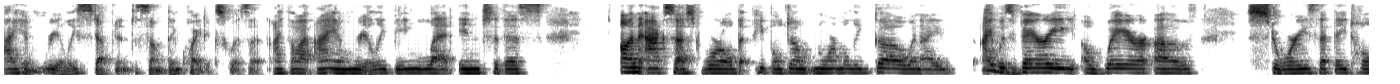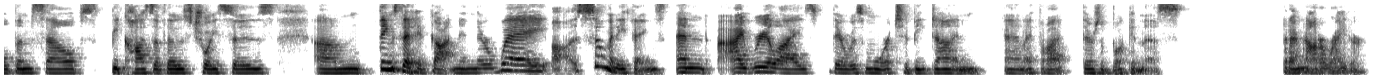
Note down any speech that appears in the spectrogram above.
I had really stepped into something quite exquisite. I thought I am really being let into this unaccessed world that people don't normally go. And I, I was very aware of stories that they told themselves because of those choices, um, things that had gotten in their way, uh, so many things. And I realized there was more to be done. And I thought, there's a book in this, but I'm not a writer.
